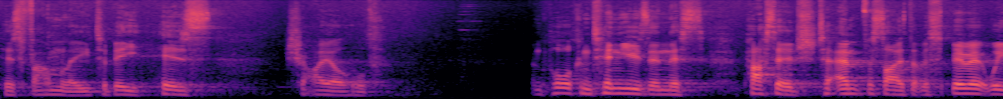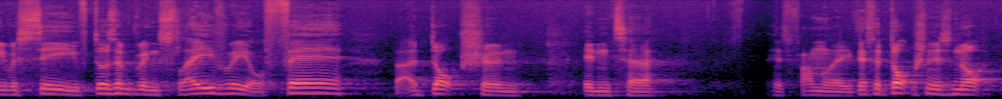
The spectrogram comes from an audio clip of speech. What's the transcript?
His family, to be His child. And Paul continues in this passage to emphasize that the Spirit we receive doesn't bring slavery or fear, but adoption into His family. This adoption is not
